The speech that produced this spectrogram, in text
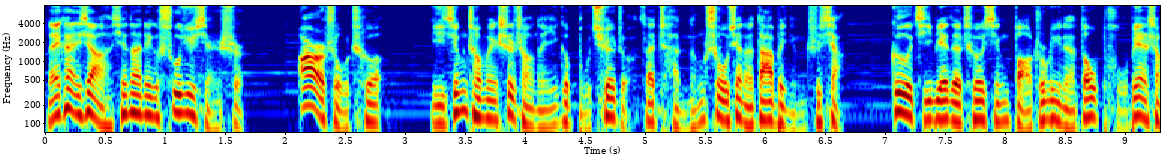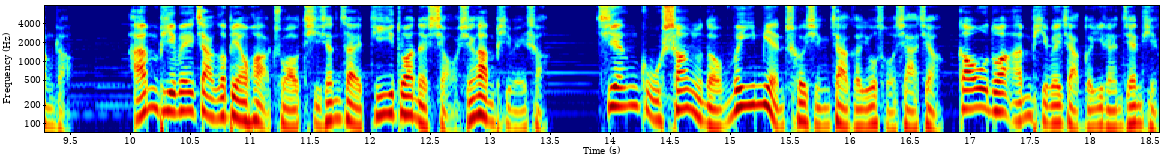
来看一下，现在这个数据显示，二手车已经成为市场的一个补缺者，在产能受限的大背景之下，各级别的车型保值率呢都普遍上涨。MPV 价格变化主要体现在低端的小型 MPV 上，兼顾商用的微面车型价格有所下降，高端 MPV 价格依然坚挺。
